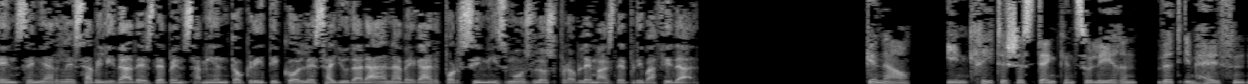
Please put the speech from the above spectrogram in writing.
Enseñarles habilidades de pensamiento crítico les ayudará a navegar por sí mismos los problemas de privacidad. Genau. Ihn kritisches Denken zu lehren, wird ihm helfen,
